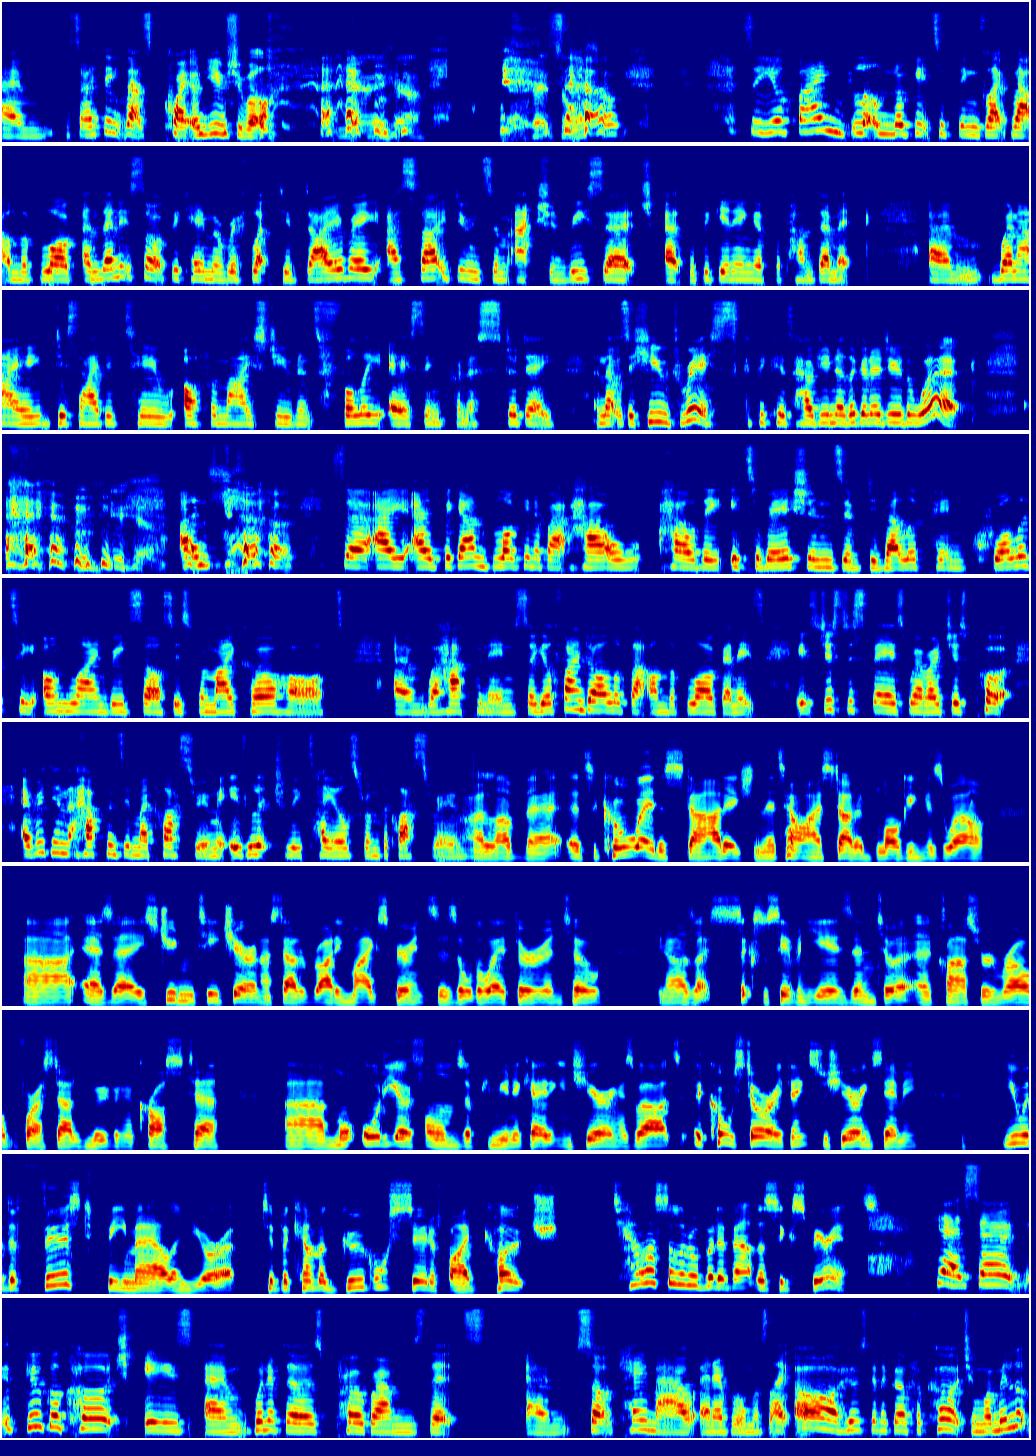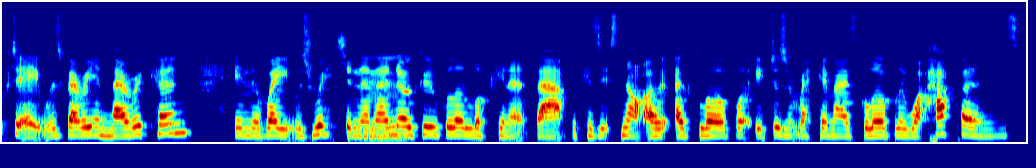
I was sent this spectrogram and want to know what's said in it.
Um, so I think that's quite unusual. yeah, yeah. That's so, awesome. So you'll find little nuggets of things like that on the blog. And then it sort of became a reflective diary. I started doing some action research at the beginning of the pandemic um, when I decided to offer my students fully asynchronous study. And that was a huge risk because how do you know they're going to do the work? Um, yeah. And so, so I, I, began blogging about how, how the iterations of developing quality online resources for my cohort um, were happening. So you'll find all of that on the blog, and it's it's just a space where I just put everything that happens in my classroom. It is literally tales from the classroom. I love that. It's a cool way to start. Actually, that's how I started blogging as well. Uh, as a student teacher, and I started writing my experiences all the way through until you know I was like six or seven years into a, a classroom role before I started moving across to uh, more audio forms of communicating and sharing as well. It's a cool story. Thanks for sharing, Sammy. You were the first female in Europe to become a Google certified coach. Tell us a little bit about this experience. Yeah, so Google Coach is um, one of those programs that's um, sort of came out and everyone was like, oh, who's going to go for coach? And when we looked at it, it was very American in the way it was written. And mm. I know Google are looking at that because it's not a, a, global, it doesn't recognize globally what happens.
